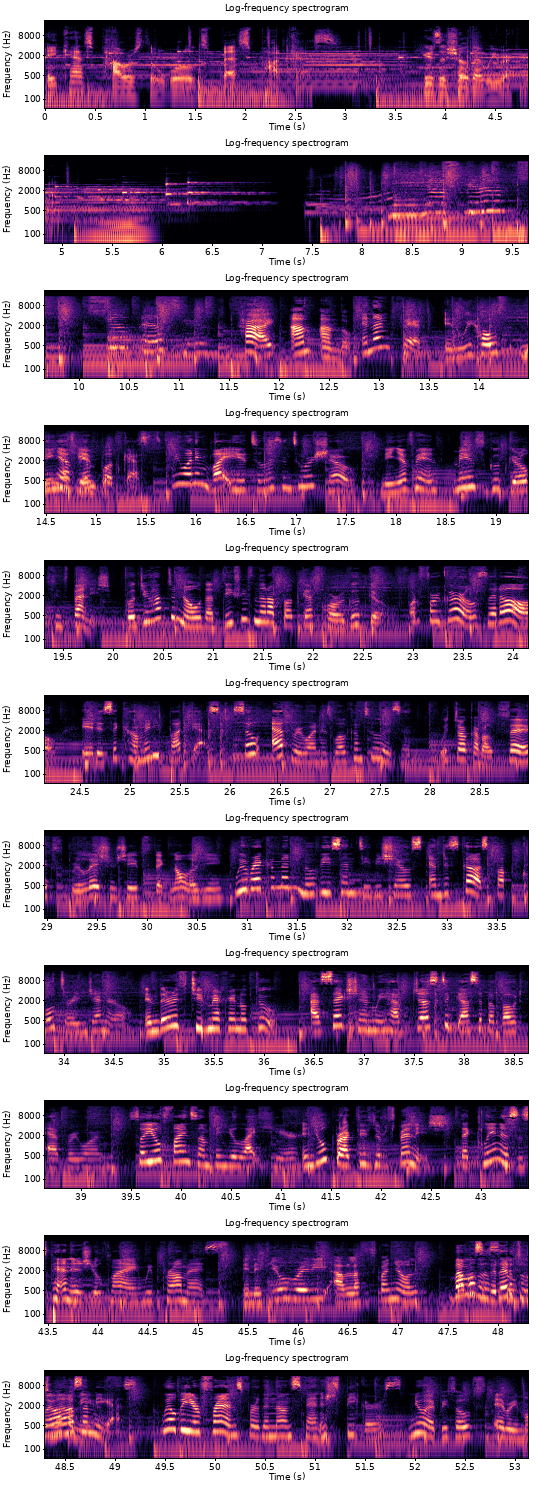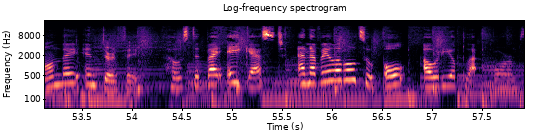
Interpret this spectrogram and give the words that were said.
ACAST powers the world's best podcasts. Here's a show that we recommend. Hi, I'm Ando. And I'm Fer. And we host Niñas, Bien podcast. We want to invite you to listen to our show. Niñas Bien means good girls in Spanish, but you have to know that this is not a podcast for good girls. Or for girls at all. It is a comedy podcast, so everyone is welcome to listen. We talk about sex, relationships, technology. We recommend movies and TV shows and discuss pop culture in general. And there is Chisme Ajeno too. A section we have just to gossip about everyone. So you'll find something you like here. And you'll practice your Spanish. The cleanest Spanish you'll find, we promise. And if you already hablas español, vamos, vamos a ser tus nuevas amigas. amigas. We'll be your friends for the non-Spanish speakers. New episodes every Monday and Thursday. Hosted by ACAST and available to all audio platforms.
